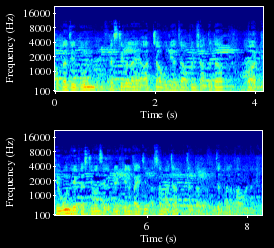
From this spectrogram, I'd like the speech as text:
आपलं जे दोन फेस्टिवल आहे आजच्या उद्याचा आपण शांतता ठेवून हे फेस्टिवल सेलिब्रेट केले पाहिजे असं माझ्या जनता जनताला आव्हान आहे.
